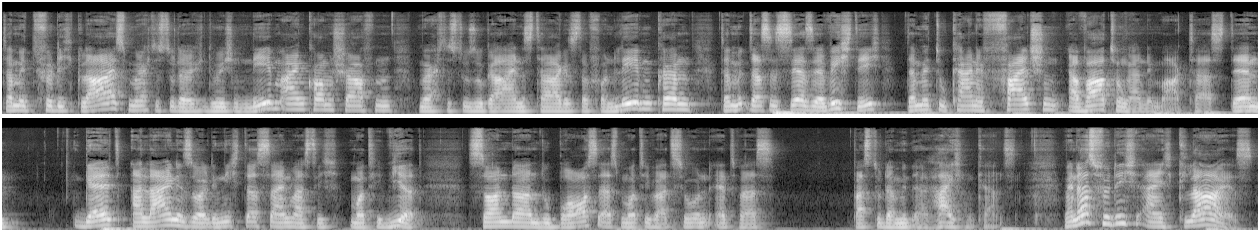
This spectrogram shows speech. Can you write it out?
damit für dich klar ist, möchtest du dadurch ein Nebeneinkommen schaffen, möchtest du sogar eines Tages davon leben können. Damit, das ist sehr, sehr wichtig, damit du keine falschen Erwartungen an den Markt hast. Denn Geld alleine sollte nicht das sein, was dich motiviert sondern du brauchst als Motivation etwas, was du damit erreichen kannst. Wenn das für dich eigentlich klar ist,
